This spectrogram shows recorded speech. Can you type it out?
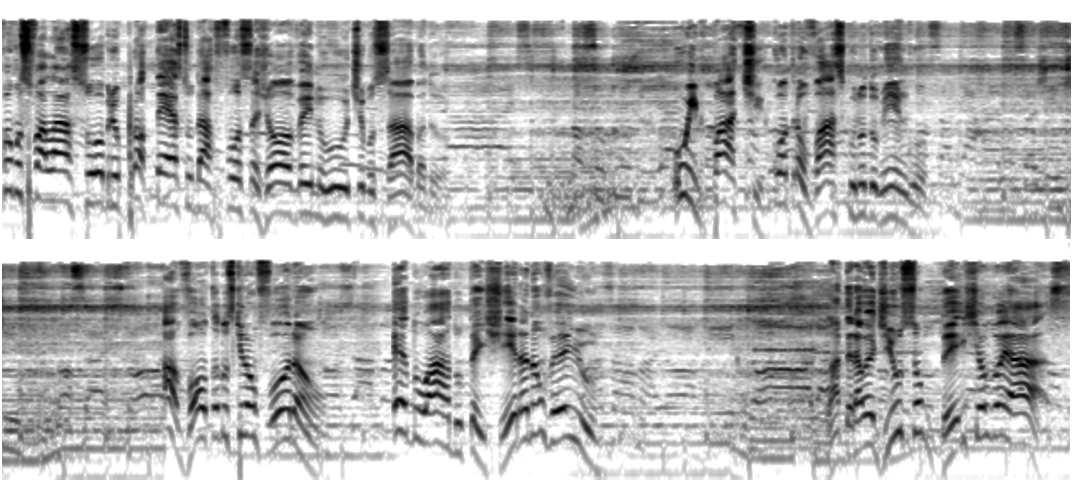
vamos falar sobre o protesto da Força Jovem no último sábado. O empate contra o Vasco no domingo. A volta dos que não foram. Eduardo Teixeira não veio. Lateral Edilson deixa o Goiás.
